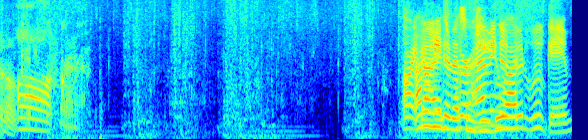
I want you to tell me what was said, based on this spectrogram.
Oh, okay. Oh crap! All right, I don't guys, need an we're SMG, having do a I? good loot game.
